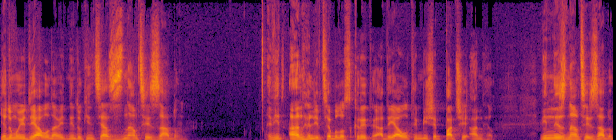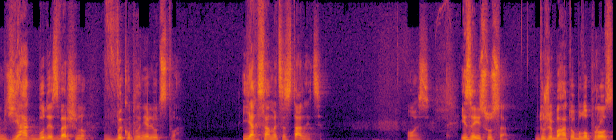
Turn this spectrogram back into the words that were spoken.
Я думаю, диявол навіть не до кінця знав цей задум. Від ангелів це було скрите, а диявол тим більше падший ангел. Він не знав цей задум, як буде звершено викуплення людства. Як саме це станеться? Ось. І за Ісуса дуже багато було прос.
